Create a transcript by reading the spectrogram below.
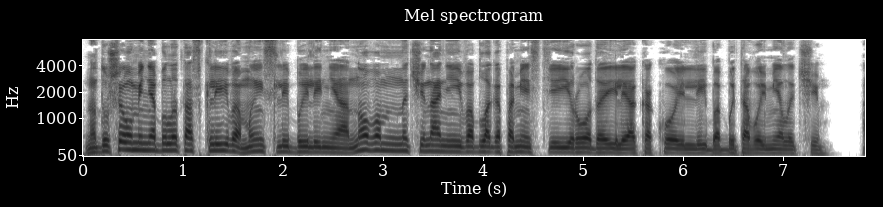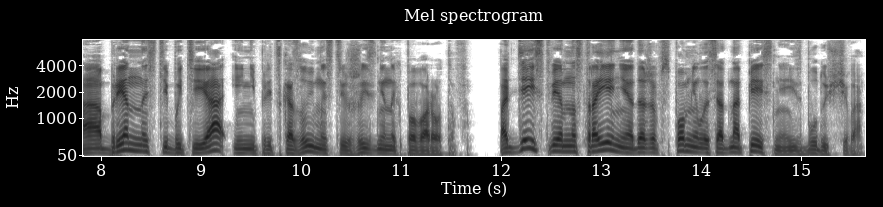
На душе у меня было тоскливо, мысли были не о новом начинании во благо поместья и рода или о какой-либо бытовой мелочи а о бренности бытия и непредсказуемости жизненных поворотов. Под действием настроения даже вспомнилась одна песня из будущего,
